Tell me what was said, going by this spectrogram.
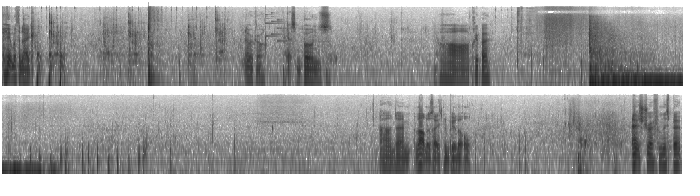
Hit him with an egg. There we go. Get some bones. Ah, creeper. And um, that looks like it's going to be a little extra from this bit.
